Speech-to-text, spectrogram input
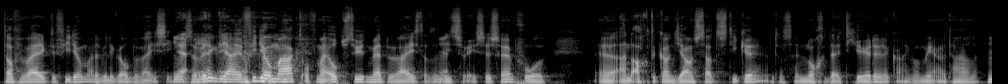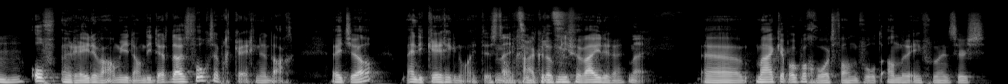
dan verwijder ik de video. Maar dan wil ik wel bewijs zien. Ja, dus dan ja, wil ik dat jij een video maakt of mij opstuurt met bewijs dat het niet zo is. Dus hè, bijvoorbeeld eh, aan de achterkant jouw statistieken. Dat zijn nog gedetailleerder. Daar kan ik wel meer uithalen. Of een reden waarom je dan die 30.000 volgers hebt gekregen in een dag. Weet je wel? En die kreeg ik nooit. Dus dan ga ik het ook niet verwijderen. Nee. Uh, maar ik heb ook wel gehoord van bijvoorbeeld andere influencers.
